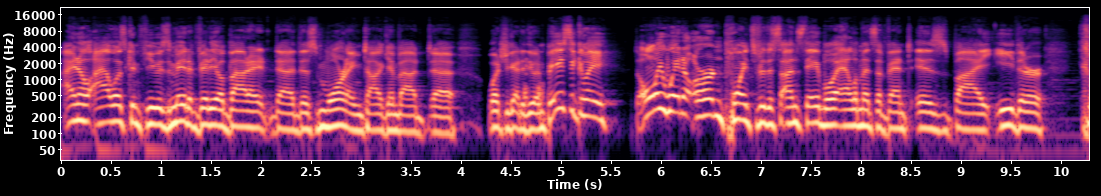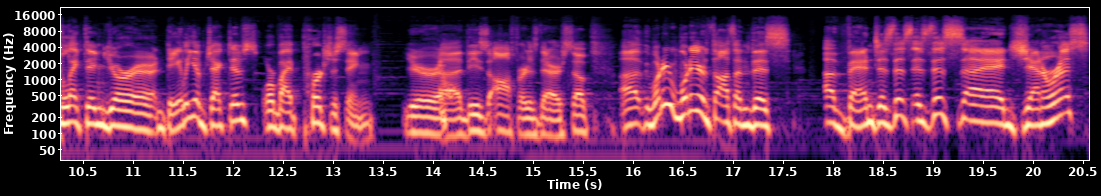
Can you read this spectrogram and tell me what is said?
I know I was confused. I made a video about it uh, this morning, talking about uh, what you got to do. And basically, the only way to earn points for this unstable elements event is by either collecting your daily objectives or by purchasing your uh, these offers there. So, uh, what are what are your thoughts on this event? Is this is this uh, generous?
